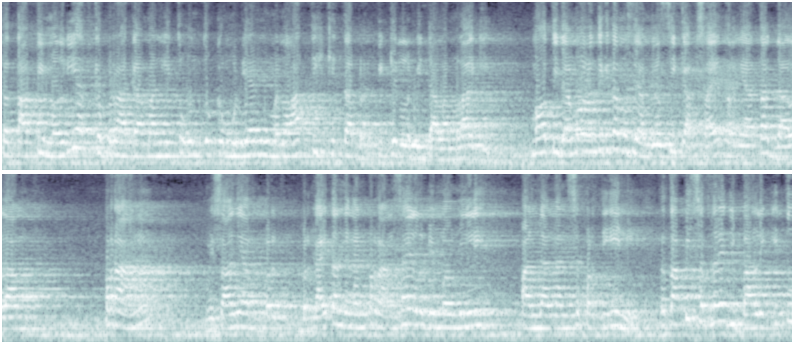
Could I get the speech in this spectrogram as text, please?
tetapi melihat keberagaman itu untuk kemudian melatih kita berpikir lebih dalam lagi. Mau tidak mau nanti kita mesti ambil sikap. Saya ternyata dalam perang misalnya ber, berkaitan dengan perang saya lebih memilih pandangan seperti ini. Tetapi sebenarnya di balik itu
